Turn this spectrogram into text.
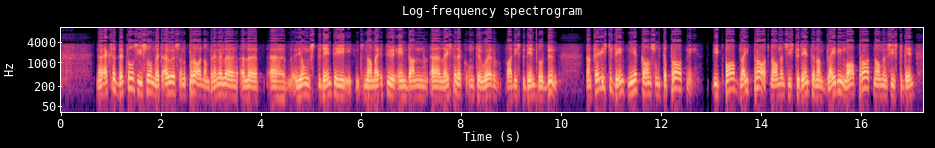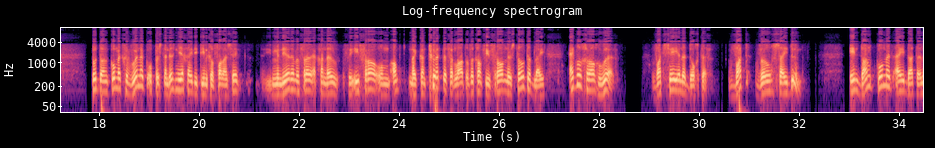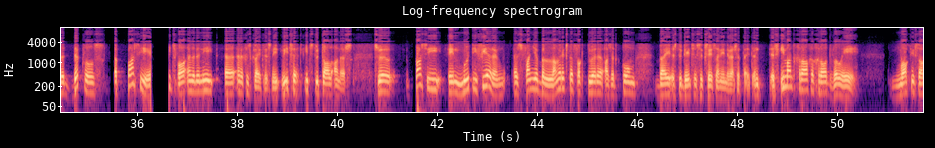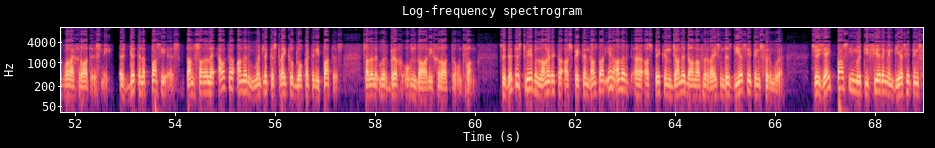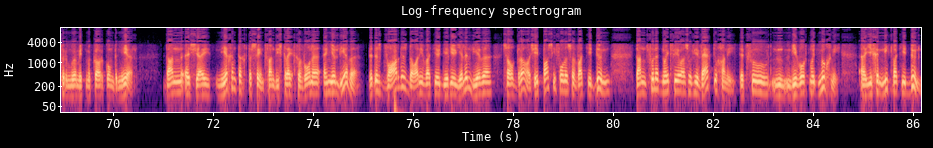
Nou ek sit dikwels hierso met ouers en praat dan bring hulle hulle uh jong studente na my toe en dan uh, luister ek om te hoor wat die student wil doen. Dan kry die student nie 'n kans om te praat nie. Die pa bly praat namens die student en dan bly die ma praat namens die student. Tot dan kom ek gewoonlik op is en dis 9 uit die 10 geval en sê meneer en mevrou ek gaan nou vir u vra om my kantoor te verlaat of ek gaan vir u vra om nou stil te bly. Ek wil graag hoor wat sê julle dogter? wat wil sy doen? En dan kom dit uit dat hulle dikwels 'n passie het iets waarin hulle nie uh, ingeskryf is nie, iets iets totaal anders. So passie en motivering is van jou belangrikste faktore as dit kom by 'n student se sukses aan die universiteit. En as iemand graag 'n graad wil hê, maak nie saak wat daai graad is nie. As dit hulle passie is, dan sal hulle elke ander moontlike struikelblok wat in die pad is, sal hulle oorbrug om daardie graad te ontvang. So dit is twee belangrike aspekte en dan's daar een ander uh, aspek en John het daarna verwys en dis deursettingsvermoë. So as jy passie, motivering en deursettingsvermoë met mekaar kombineer, dan is jy 90% van die stryd gewonne in jou lewe. Dit is waardes daardie wat jou deur jou hele lewe sal dra. As jy passievol is vir wat jy doen, dan voel dit nooit vir jou asof jy werk toe gaan nie. Dit voel jy word nooit moeg nie. Uh, jy geniet wat jy doen.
